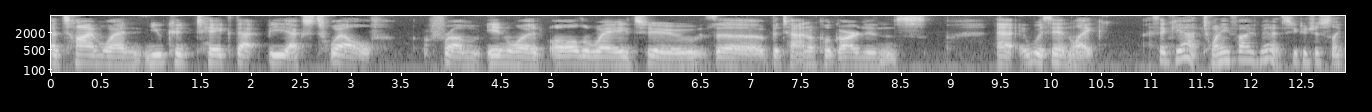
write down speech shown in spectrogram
a time when you could take that BX12 from Inwood all the way to the Botanical Gardens at, uh, within like, I think, yeah, 25 minutes. You could just like,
